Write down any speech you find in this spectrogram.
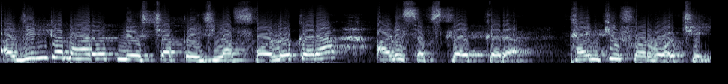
अजिंक्य भारत न्यूजच्या पेजला फॉलो करा आणि सबस्क्राईब करा. थँक्यू फॉर वॉचिंग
